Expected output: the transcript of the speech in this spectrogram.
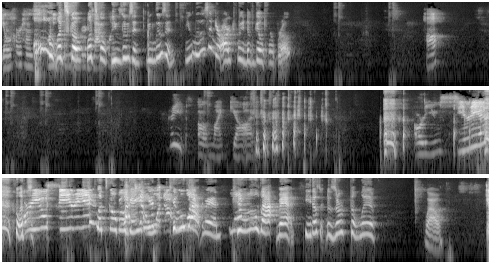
Gilfer has. Oh, let's go. Let's go. You points. losing. You losing. You losing your Archfiend of Gilfer, bro. Huh? You? Oh my god. Are you serious? let's, Are you serious? let's go? Bulgarian. What? Kill What? that man. What? Kill that man. He doesn't deserve to live. Wow.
